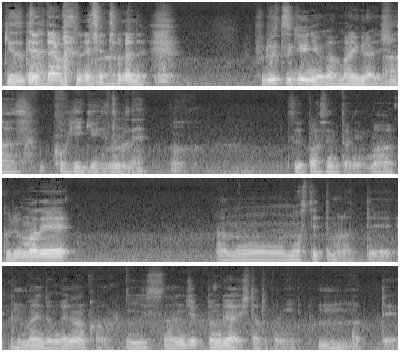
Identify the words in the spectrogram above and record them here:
気づけない。絶対わかんない絶対わかんない。フルーツ牛乳がうまいぐらいでしょ。ああコーヒー牛乳とかね。スーパー銭湯に。まあ車であのー乗せてってもらって車でどんぐらいなのかな。20 30分ぐらいしたとこにうん。あって、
